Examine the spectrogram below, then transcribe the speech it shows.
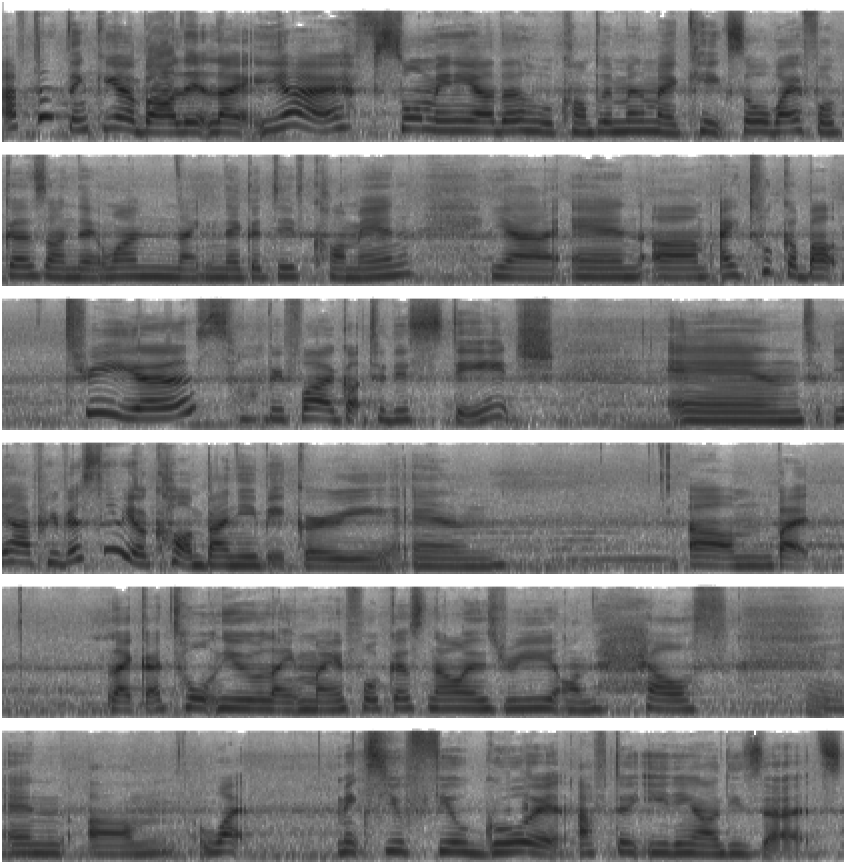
after thinking about it, like yeah, I have so many other who compliment my cake, so why focus on that one like negative comment? Yeah, and um, I took about three years before I got to this stage, and yeah, previously we were called Bunny Bakery, and um, but like I told you, like my focus now is really on health, and um, what makes you feel good after eating our desserts,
